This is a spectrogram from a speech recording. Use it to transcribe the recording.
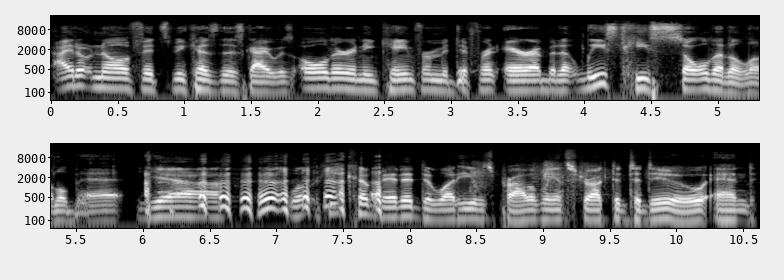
I don't know if it's because this guy was older and he came from a different era, but at least he sold it a little bit. Yeah. well, he committed to what he was probably instructed to do, and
